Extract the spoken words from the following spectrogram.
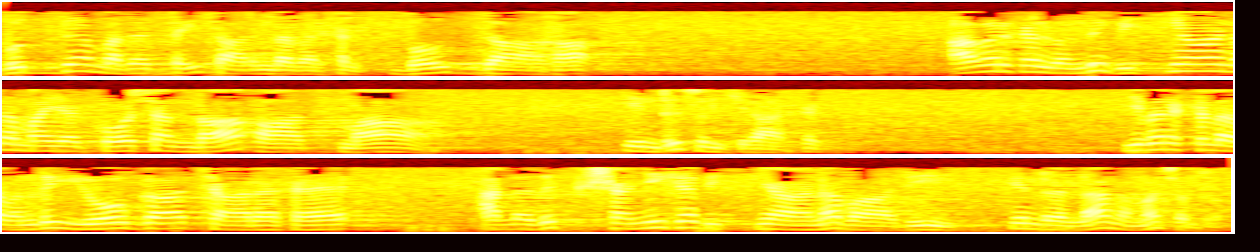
புத்த மதத்தை சார்ந்தவர்கள் பௌத்தாகா. அவர்கள் வந்து விஞ்ஞானமய கோஷந்தா ஆத்மா என்று சொல்கிறார்கள். இவர்களை வந்து யோகாச்சாரக அல்லது கணிக விஞ்ஞானவாதி என்றெல்லாம் நம்ம சொல்றோம்.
